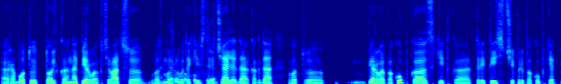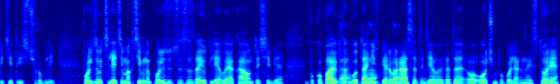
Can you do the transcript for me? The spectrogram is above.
работают только на первую активацию. Возможно, вы такие встречали, да, когда вот э, первая покупка, скидка 3000 при покупке от 5000 рублей. Пользователи этим активно пользуются, создают левые аккаунты себе, покупают, да, как будто да, они в первый да, раз это да. делают. Это очень популярная история,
